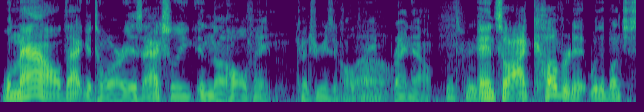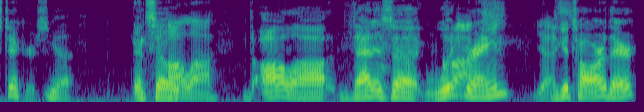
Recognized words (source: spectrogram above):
Well, now that guitar is actually in the Hall of Fame, Country Music Hall of Fame right now. That's crazy. And so I covered it with a bunch of stickers. Yeah. And so A la. the a la that is a wood Crocs. grain Yes. the guitar there.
